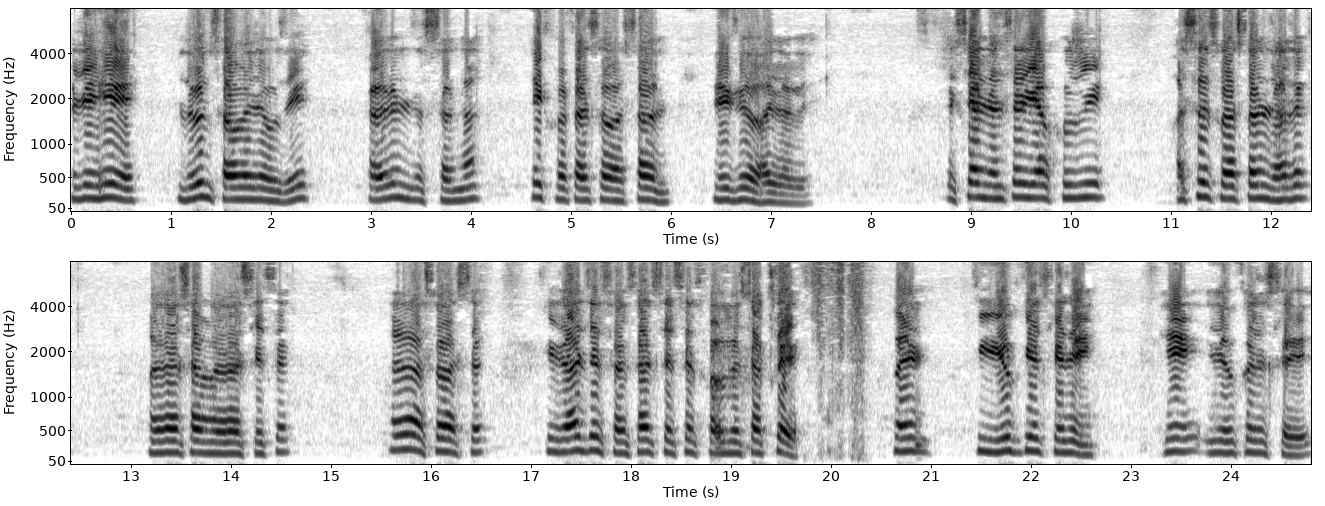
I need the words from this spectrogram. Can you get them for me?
म्हणजे हे दोन समाजामध्ये कारण नसताना एक प्रकारचं वातावरण वेगळं व्हायला लागले. त्याच्यानंतर यापूर्वी असंच वाचन झालं. मराठा मराठीचं मला असं वाटतं की राज्य सरकार त्याच्यात पावलं टाकलंय पण ती योग्य की नाही हे लवकरच कळेल.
